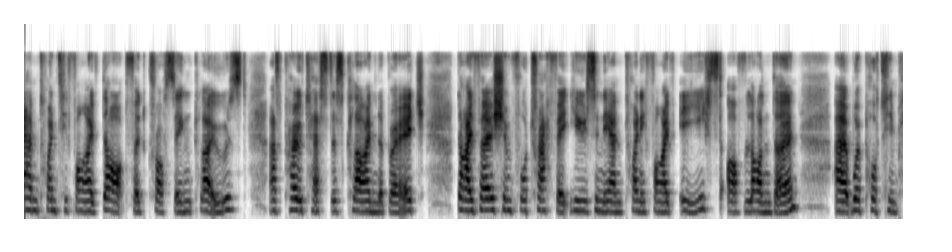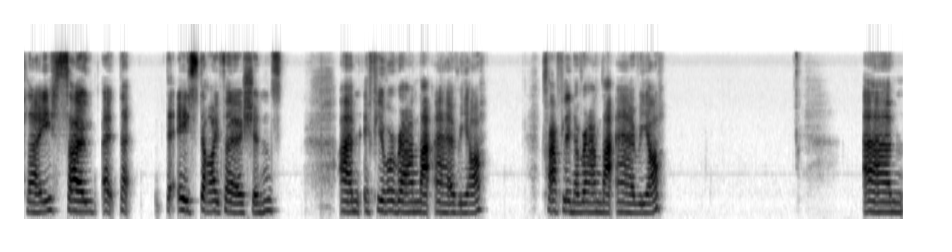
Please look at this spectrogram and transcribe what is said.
M25 Dartford crossing closed as protesters climb the bridge. Diversion for traffic using the M25 east of London uh, were put in place. So uh, that there is diversions um, if you're around that area, travelling around that area. Um,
